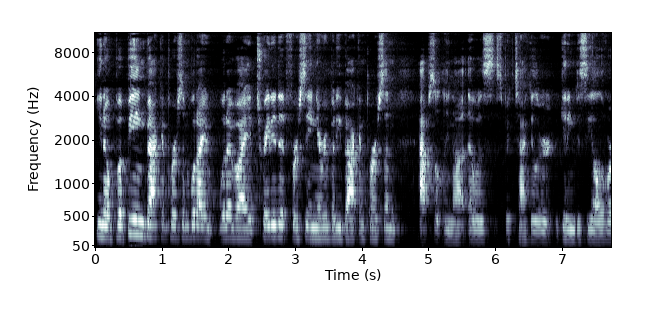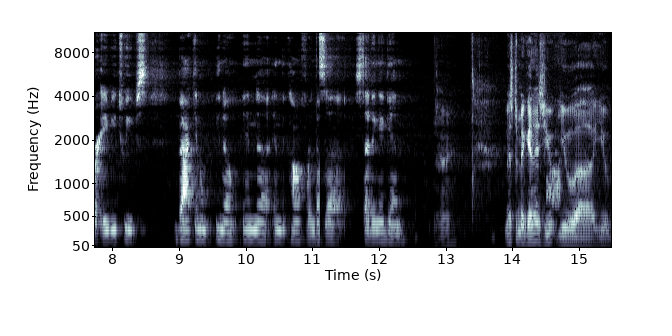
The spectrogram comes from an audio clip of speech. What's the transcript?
you know, but being back in person, would I, would have I traded it for seeing everybody back in person? Absolutely not. It was spectacular getting to see all of our AV tweeps back in, you know, in, uh, in the conference uh, setting again. All right. Mr. McGinnis, you you uh, you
